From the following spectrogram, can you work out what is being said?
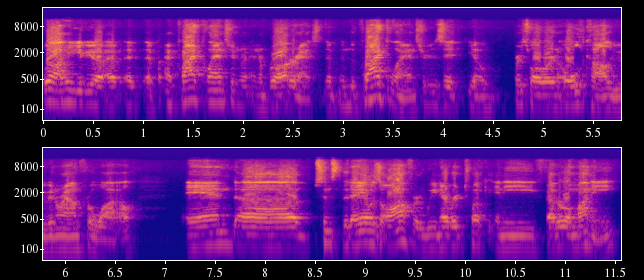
Well, I can give you a, a, a practical answer and a broader answer. The, the, practical answer is that you know, first of all, we're an old college; we've been around for a while, and uh, since the day I was offered, we never took any federal money.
